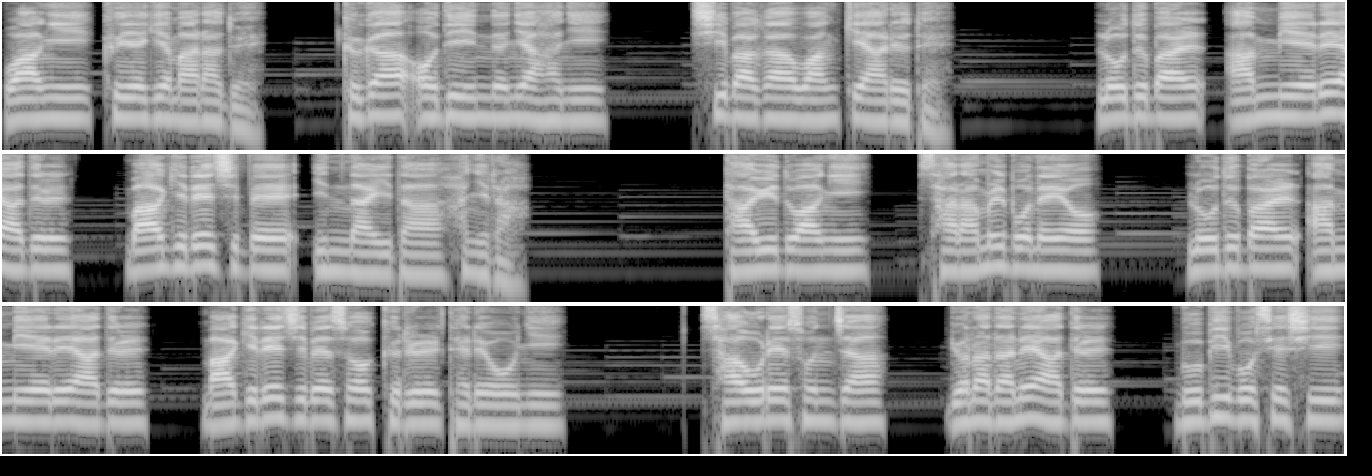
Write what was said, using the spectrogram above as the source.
왕이 그에게 말하되 그가 어디 있느냐 하니 시바가 왕께 아뢰되 로드발 암미엘의 아들 마길의 집에 있나이다 하니라. 다윗 왕이 사람을 보내어 로드발 암미엘의 아들 마길의 집에서 그를 데려오니 사울의 손자 요나단의 아들 무비보셋이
